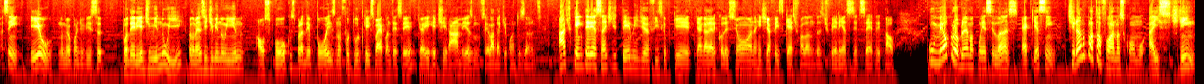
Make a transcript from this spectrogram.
Assim, eu, no meu ponto de vista, poderia diminuir, pelo menos ir diminuindo aos poucos, pra depois, no futuro, porque isso vai acontecer, de aí retirar mesmo, sei lá daqui quantos anos. Acho que é interessante de ter mídia física, porque tem a galera que coleciona, a gente já fez cast falando das diferenças, etc e tal. O meu problema com esse lance é que, assim, tirando plataformas como a Steam,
